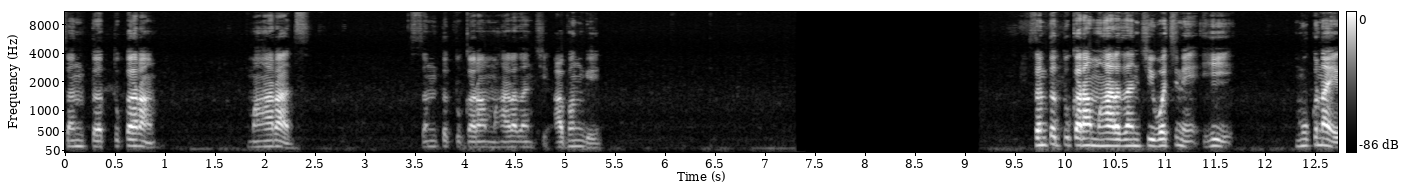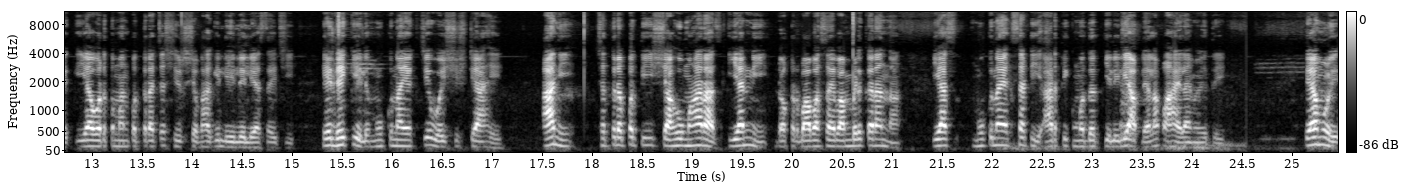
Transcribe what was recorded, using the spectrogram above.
संत तुकाराम महाराज संत तुकाराम महाराजांची अभंगे संत तुकाराम महाराजांची वचने ही मुकनायक या वर्तमानपत्राच्या शीर्षभागी लिहिलेली असायची. हे देखील मुकनायकचे वैशिष्ट्य आहे. आणि छत्रपती शाहू महाराज यांनी डॉक्टर बाबासाहेब आंबेडकरांना या मुकनायकसाठी आर्थिक मदत केलेली आपल्याला पाहायला मिळते. त्यामुळे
